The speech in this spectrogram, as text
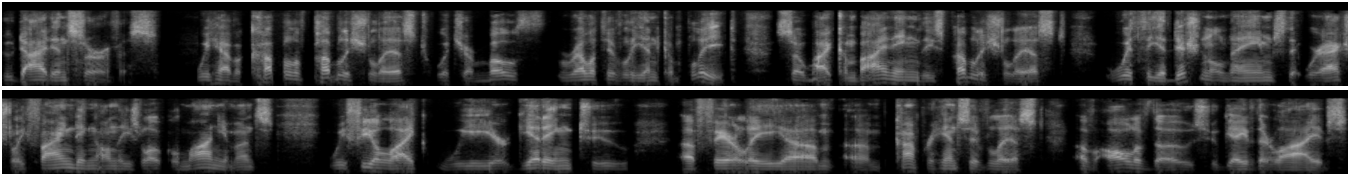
who died in service. We have a couple of published lists, which are both relatively incomplete. So by combining these published lists with the additional names that we're actually finding on these local monuments, we feel like we are getting to a fairly um, um, comprehensive list of all of those who gave their lives.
